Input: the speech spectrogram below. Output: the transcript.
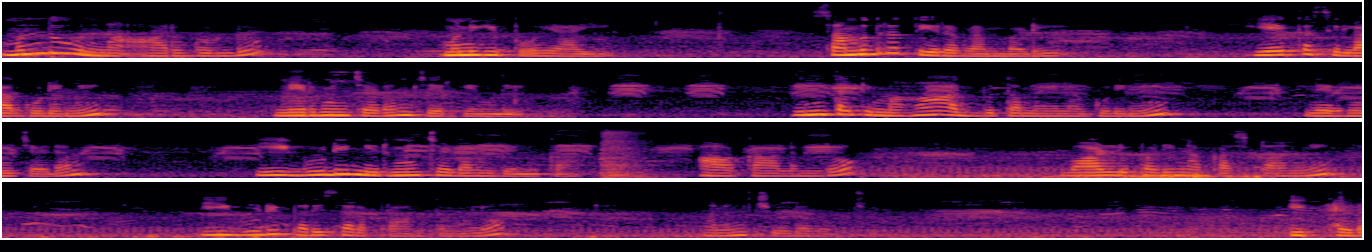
ముందు ఉన్న ఆరు గుళ్ళు మునిగిపోయాయి. సముద్ర తీర వెంబడి ఏకశిలా గుడిని నిర్మించడం జరిగింది. ఇంతటి మహా అద్భుతమైన గుడిని నిర్మించడం ఈ గుడి నిర్మించడం వెనుక ఆ కాలంలో వాళ్ళు పడిన కష్టాన్ని ఈ గుడి పరిసర ప్రాంతంలో మనం చూడవచ్చు. ఇక్కడ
